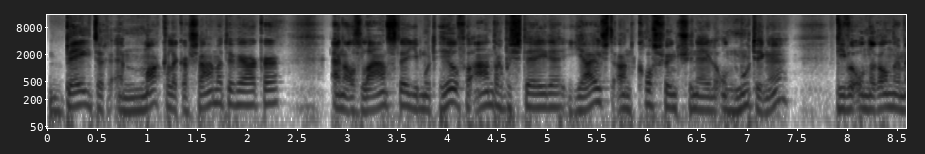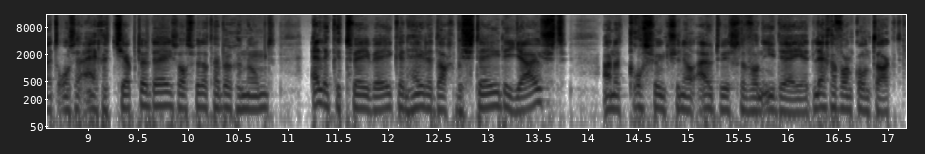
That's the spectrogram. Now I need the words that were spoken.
beter en makkelijker samen te werken. En als laatste, je moet heel veel aandacht besteden juist aan crossfunctionele ontmoetingen. Die we onder andere met onze eigen chapter day, zoals we dat hebben genoemd, elke twee weken een hele dag besteden. Juist aan het crossfunctioneel uitwisselen van ideeën, het leggen van contact.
